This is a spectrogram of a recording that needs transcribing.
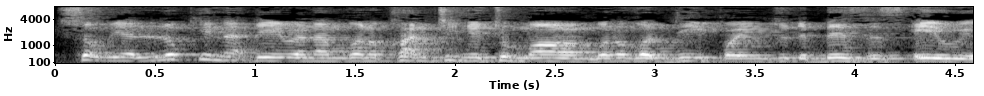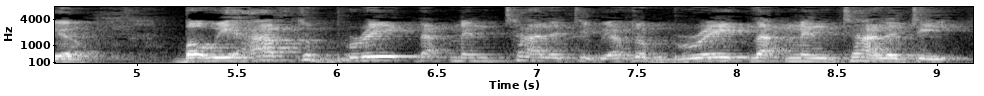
So we are looking at there, and I'm going to continue tomorrow. I'm going to go deeper into the business area. But we have to break that mentality. We have to break that mentality.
